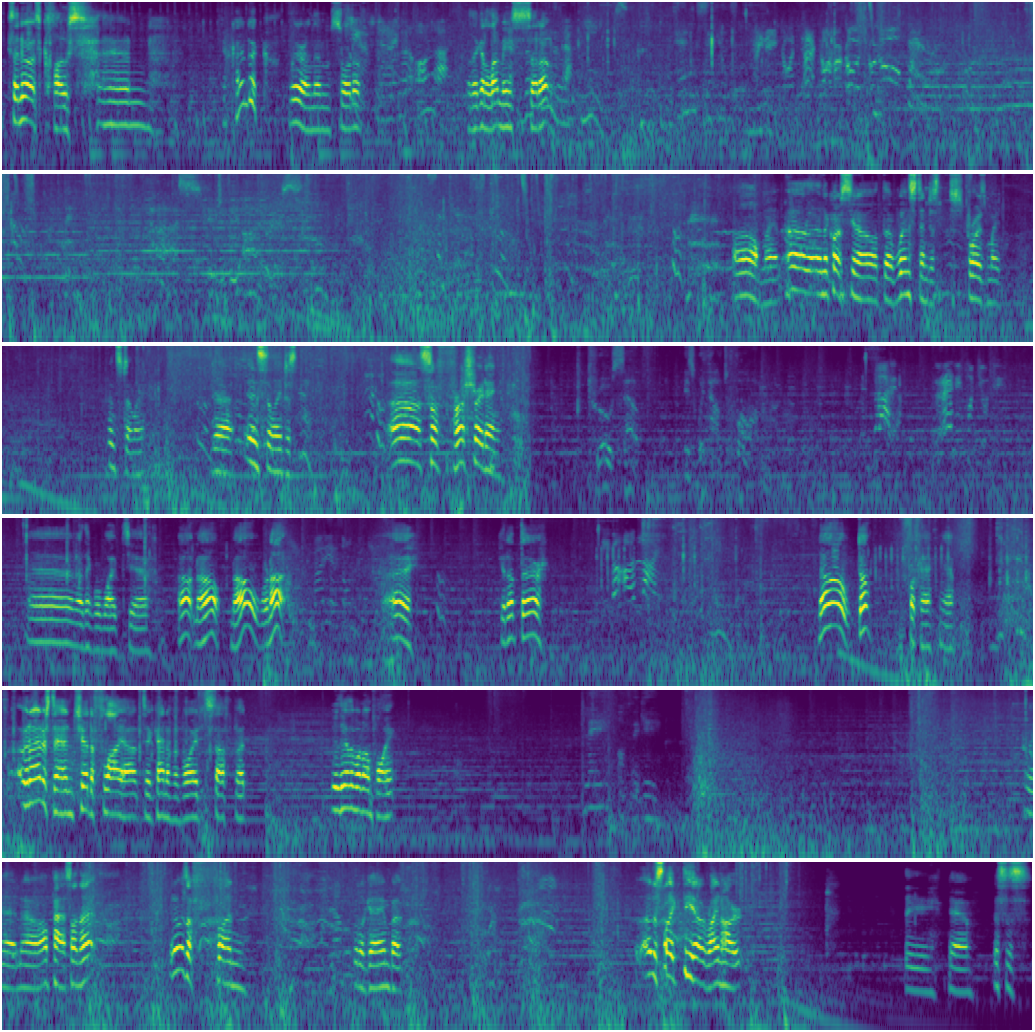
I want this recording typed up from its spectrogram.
Because I knew I was close, and they're kind of clearing them, sort of. Are they gonna let me set up? 10 seconds We need to attack or we're going to lose. Oh man. Uh, and of course, you know, the Winston just destroys my. Instantly. Yeah, instantly just. Oh, so frustrating. True self is without form. Zarya, ready for duty. And I think we're wiped, yeah. Oh, no. No, we're not. Hey. Get up there. No, don't. Okay, yeah. I mean, I understand she had to fly out to kind of avoid stuff, but you're the only one on point. play of the game. Yeah, no, I'll pass on that. It was a fun little game, but I just like the uh, Reinhardt. The yeah, this is.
